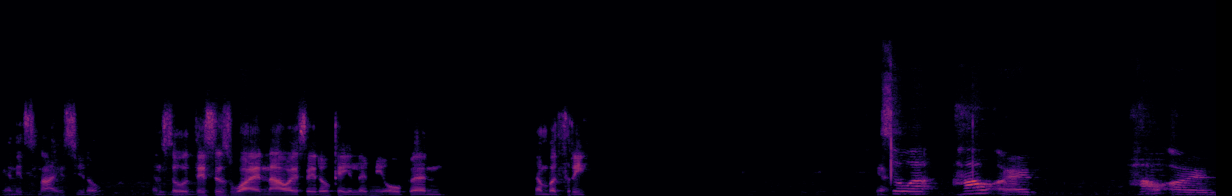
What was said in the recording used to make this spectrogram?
and it's nice, you know. And so this is why now I said, okay, let me open number three. Yeah. So uh, how are how are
